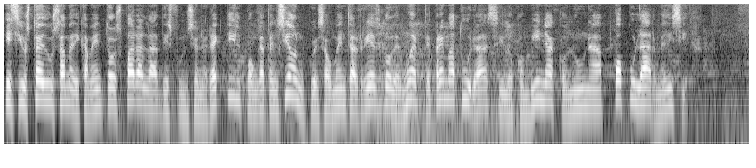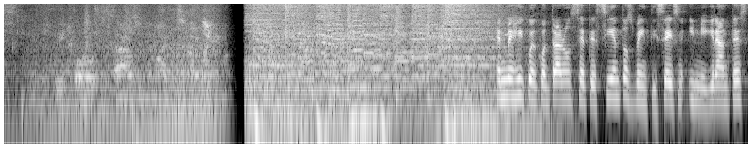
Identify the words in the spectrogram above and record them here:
Y si usted usa medicamentos para la disfunción eréctil, ponga atención, pues aumenta el riesgo de muerte prematura si lo combina con una popular medicina. En México encontraron 726 inmigrantes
